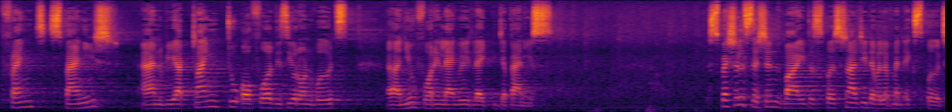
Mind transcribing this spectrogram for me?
French, Spanish, and we are trying to offer this year onwards a new foreign language like Japanese. Special sessions by this personality development expert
